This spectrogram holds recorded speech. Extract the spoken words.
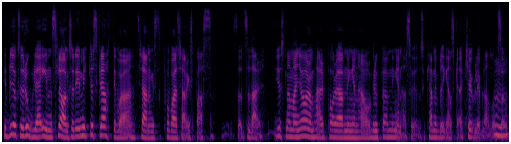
det blir också roliga inslag så det är mycket skratt i våra tränings, på våra träningspass. Så, så där. Just när man gör de här parövningarna och gruppövningarna så, så kan det bli ganska kul ibland också. Mm.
